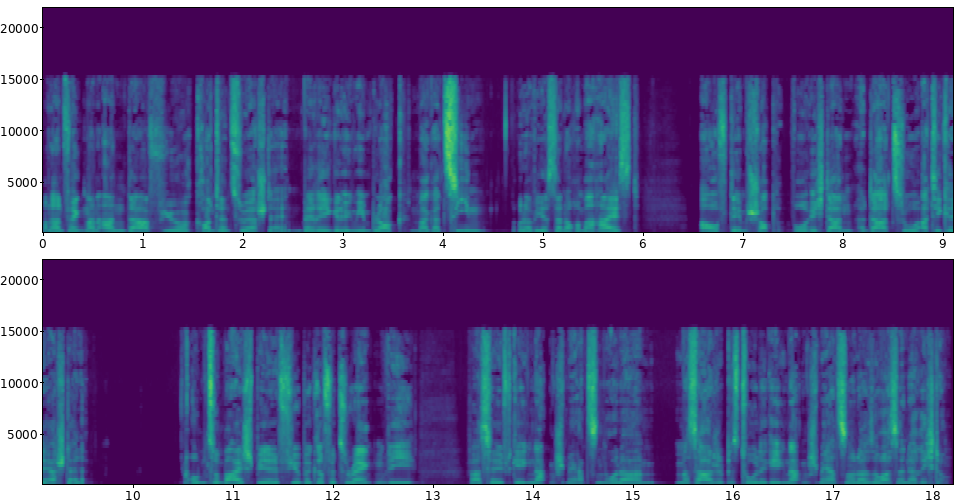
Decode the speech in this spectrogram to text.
Und dann fängt man an, dafür Content zu erstellen. Der Regel irgendwie ein Blog, ein Magazin oder wie es dann auch immer heißt, auf dem Shop, wo ich dann dazu Artikel erstelle. Um zum Beispiel für Begriffe zu ranken wie was hilft gegen Nackenschmerzen oder Massagepistole gegen Nackenschmerzen oder sowas in der Richtung.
